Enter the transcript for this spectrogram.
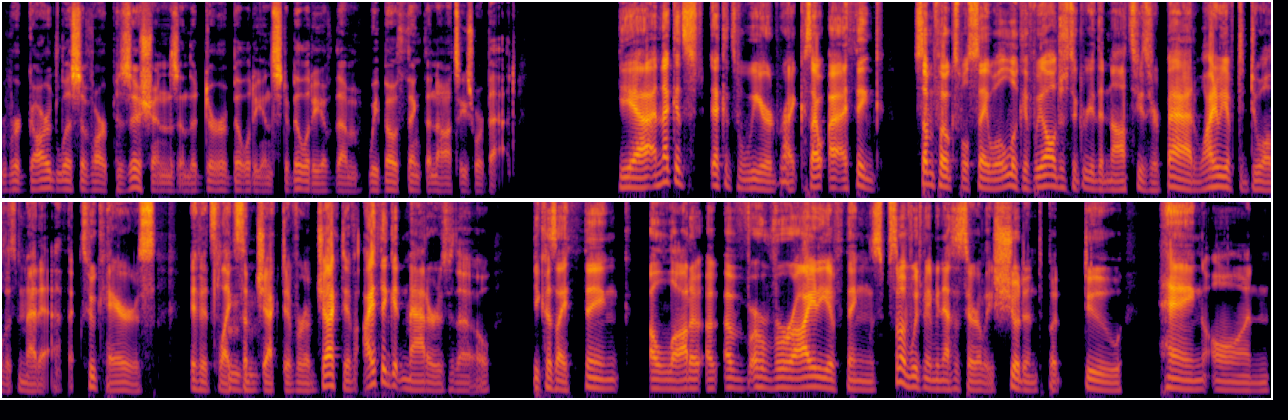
regardless of our positions and the durability and stability of them, we both think the Nazis were bad. yeah and that gets that gets weird right because i i think some folks will say well look if we all just agree that nazis are bad why do we have to do all this meta ethics who cares if it's like hmm subjective or objective i think it matters though because i think a lot of a variety of things some of which maybe necessarily shouldn't but do hang on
